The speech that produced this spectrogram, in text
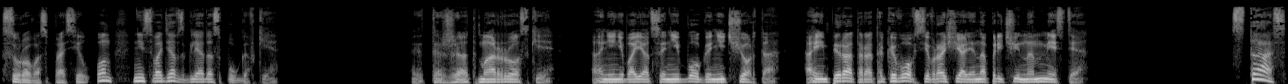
Сурово спросил он, не сводя взгляда с пуговки. «Это же отморозки! Они не боятся ни бога, ни черта, а императора так и вовсе вращали на причинном месте!» «Стас,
